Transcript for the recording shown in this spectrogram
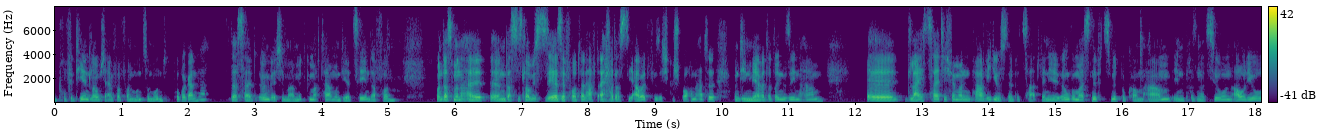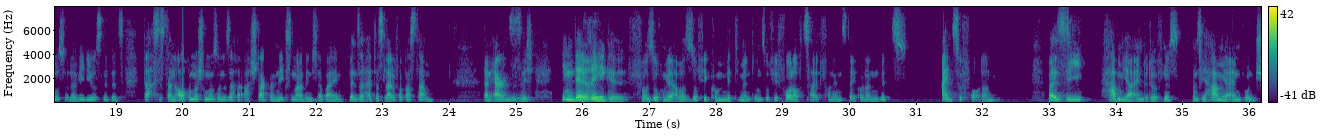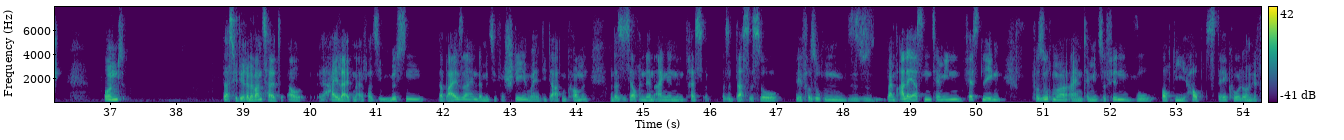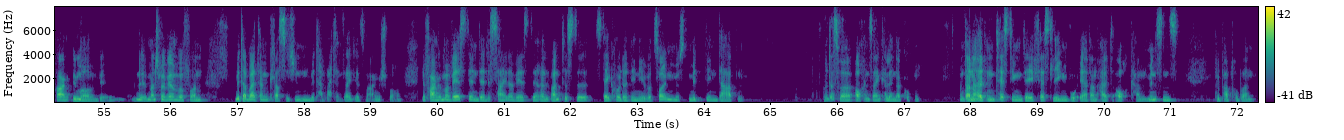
profitieren, glaube ich, einfach von Mund-zu-Mund-Propaganda, dass halt irgendwelche mal mitgemacht haben und die erzählen davon. Und dass man halt, äh, das ist, glaube ich, sehr, sehr vorteilhaft, einfach, dass die Arbeit für sich gesprochen hatte und die einen Mehrwert da drin gesehen haben. Äh, gleichzeitig, wenn man ein paar Videosnippets hat, wenn die irgendwo mal Snippets mitbekommen haben, in Präsentationen, Audios oder Videosnippets, das ist dann auch immer schon mal so eine Sache, ach stark, beim nächsten Mal bin ich dabei, wenn sie halt das leider verpasst haben, dann ärgern sie sich. In der Regel versuchen wir aber so viel Commitment und so viel Vorlaufzeit von den Stakeholdern mit einzufordern, weil sie haben ja ein Bedürfnis und sie haben ja einen Wunsch und dass wir die Relevanz halt highlighten, einfach sie müssen dabei sein, damit sie verstehen, woher die Daten kommen. Und das ist ja auch in deren eigenen Interesse. Also das ist so, wir versuchen beim allerersten Termin festlegen, versuchen wir einen Termin zu finden, wo auch die Hauptstakeholder, und wir fragen immer, wir, ne, manchmal werden wir von Mitarbeitern, klassischen Mitarbeitern, sage ich jetzt mal angesprochen, wir fragen immer, wer ist denn der Decider, wer ist der relevanteste Stakeholder, den ihr überzeugen müsst mit den Daten. Und dass wir auch in seinen Kalender gucken. Und dann halt einen Testing Day festlegen, wo er dann halt auch kann, mindestens für Pappprobanden.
